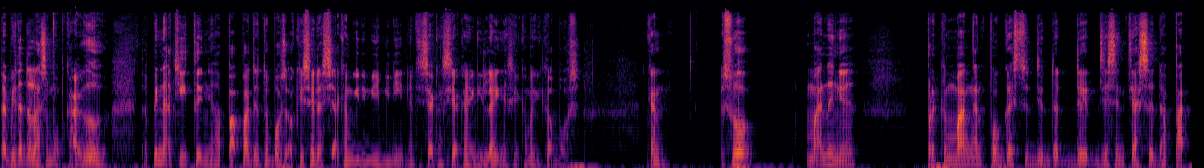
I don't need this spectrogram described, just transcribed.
Tapi tak adalah semua perkara. Tapi nak ceritanya Part-part tertentu bos Okay saya dah siapkan begini-begini Nanti saya akan siapkan lagi lain Saya akan bagi kat bos. Kan? So Maknanya Perkembangan progres tu dia, dia, dia sentiasa dapat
